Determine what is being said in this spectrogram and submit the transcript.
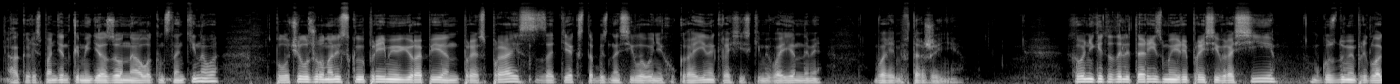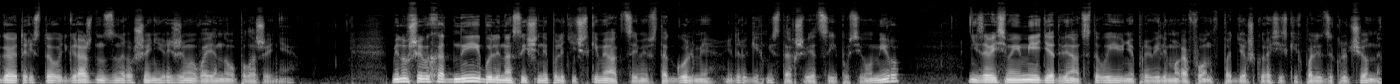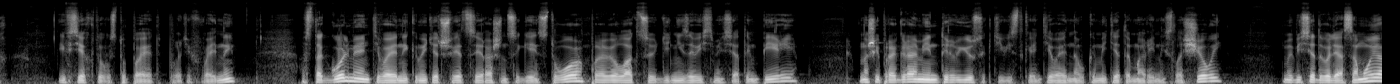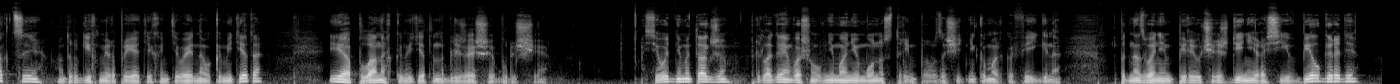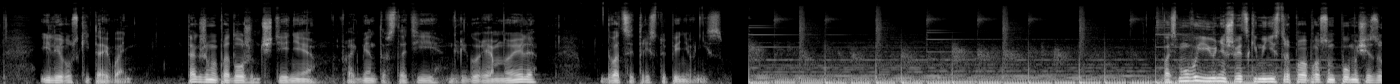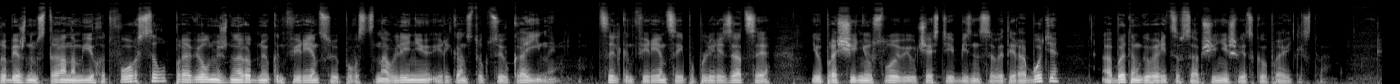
а корреспондентка медиазоны Алла Константинова получила журналистскую премию European Press Prize за текст об изнасилованиях Украины к российскими военными во время вторжения. Хроники тоталитаризма и репрессий в России в Госдуме предлагают арестовывать граждан за нарушение режима военного положения. Минувшие выходные были насыщены политическими акциями в Стокгольме и других местах Швеции и по всему миру. Независимые медиа 12 июня провели марафон в поддержку российских политзаключенных – и всех, кто выступает против войны. В Стокгольме антивоенный комитет Швеции Russians Against War провел акцию День независимости от империи. В нашей программе интервью с активисткой антивоенного комитета Мариной Слащевой. Мы беседовали о самой акции, о других мероприятиях антивоенного комитета и о планах комитета на ближайшее будущее. Сегодня мы также предлагаем вашему вниманию монострим правозащитника Марка Фейгина под названием «Переучреждение России в Белгороде» или «Русский Тайвань». Также мы продолжим чтение фрагментов статьи Григория Мнуэля «23 ступени вниз». 8 июня шведский министр по вопросам помощи зарубежным странам Йохат Форсел провел международную конференцию по восстановлению и реконструкции Украины. Цель конференции – популяризация и упрощение условий участия бизнеса в этой работе. Об этом говорится в сообщении шведского правительства.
